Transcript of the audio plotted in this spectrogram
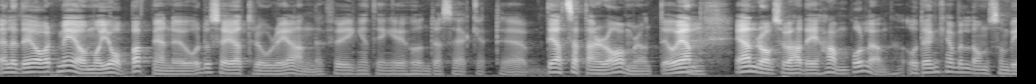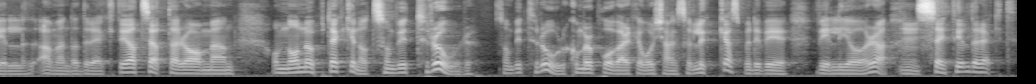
eller det jag har varit med om och jobbat med nu, och då säger jag tror igen, för ingenting är hundra säkert. eh, Det är att sätta en ram runt det. Och en, Mm. en ram som vi hade i handbollen, och den kan väl de som vill använda direkt, det är att sätta ramen om någon upptäcker något som vi tror som vi tror kommer att påverka vår chans att lyckas med det vi vill göra. Mm. Säg till direkt.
